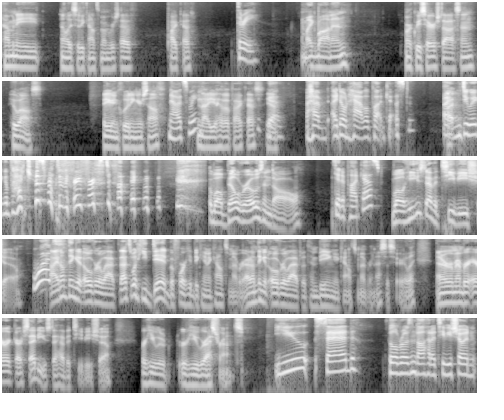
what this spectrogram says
How many LA City Council members have podcasts? Three. Mike Bonin, Marqueece Harris Dawson. Who else? Are you including yourself? Now it's me. Now you have a podcast? yeah. I have. I don't have a podcast. I'm doing a podcast for the very first time. Well, Bill Rosendahl, Did a podcast? well, he used to have a TV show. What? I don't think it overlapped. That's what he did before he became a council member. I don't think it overlapped with him being a council member necessarily. And I remember Eric Garcetti used to have a TV show where he would review restaurants. You said Bill Rosendahl had a TV show, and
